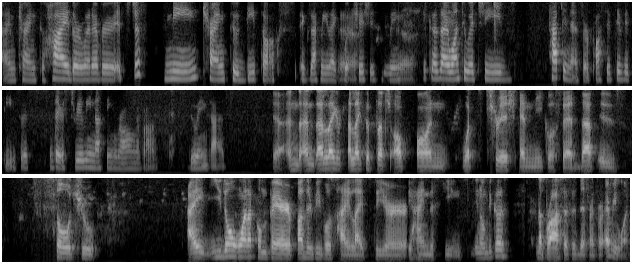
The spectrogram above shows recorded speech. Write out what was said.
I'm trying to hide or whatever. It's just me trying to detox exactly like what Trish is doing Yeah. because I want to achieve happiness or positivity. So it's there's really nothing wrong about doing that. Yeah, and and I like I like to touch up on what Trish and Nico said. That is so true. I you don't want to compare other people's highlights to your behind the scenes, you know, because the process is different for everyone,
